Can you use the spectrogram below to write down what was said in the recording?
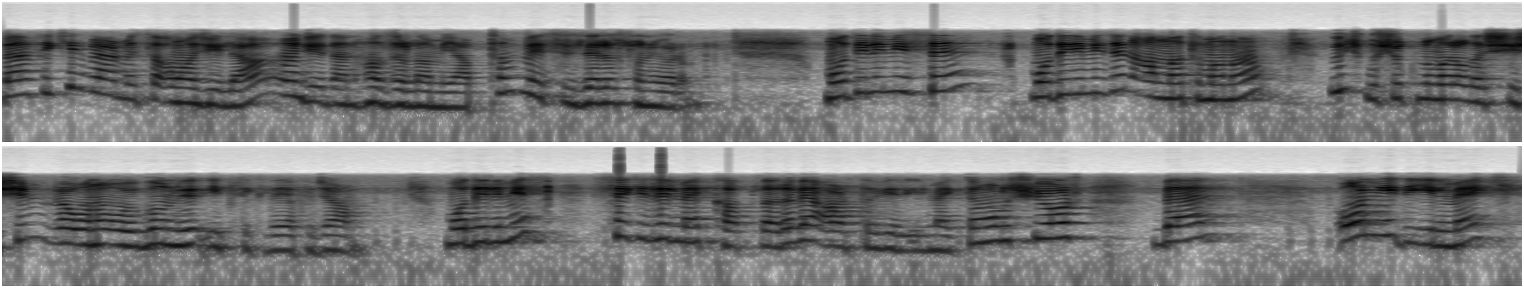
Ben fikir vermesi amacıyla önceden hazırlamı yaptım ve sizlere sunuyorum. Modelimizde modelimizin anlatımını 3,5 numaralı şişim ve ona uygun bir iplikle yapacağım. Modelimiz 8 ilmek katları ve artı bir ilmekten oluşuyor. Ben 17 ilmek,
